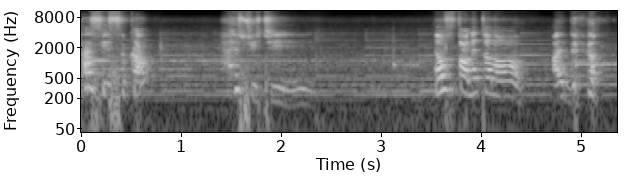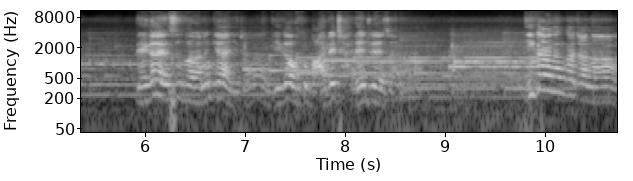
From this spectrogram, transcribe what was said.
할 수 있을까? 할 수 있지. 연습도 안 했잖아. 아니 내가 내가 연습을 하는 게 아니라 네가 그 말을 잘해줘야잖아. 네가 하는 거잖아.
